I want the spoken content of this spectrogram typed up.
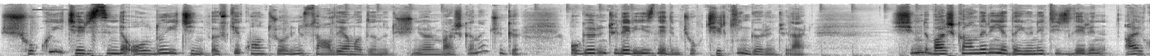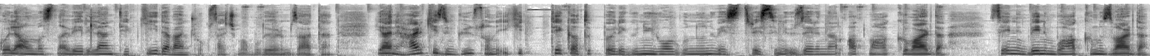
şoku içerisinde olduğu için öfke kontrolünü sağlayamadığını düşünüyorum başkanın. Çünkü o görüntüleri izledim. Çok çirkin görüntüler. Şimdi başkanların ya da yöneticilerin alkol almasına verilen tepkiyi de ben çok saçma buluyorum zaten. Yani herkesin gün sonu iki tek atıp böyle günün yorgunluğunu ve stresini üzerinden atma hakkı var da senin benim bu hakkımız var da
